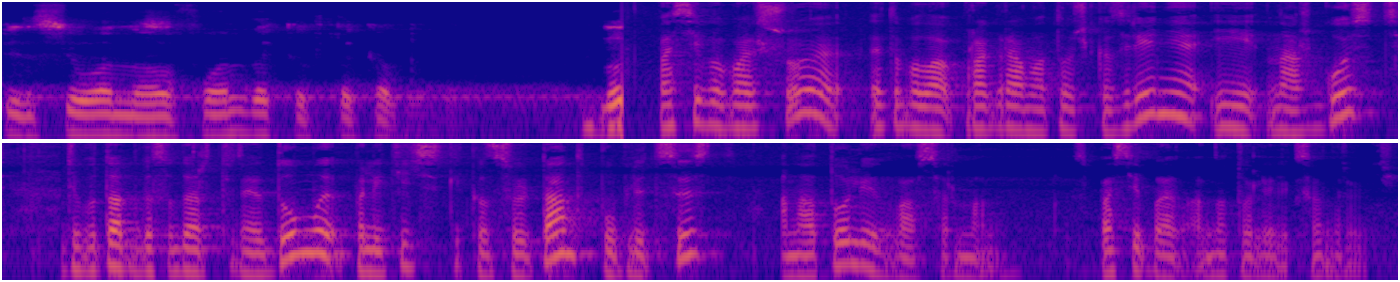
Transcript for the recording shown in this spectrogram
пенсионного фонда как такового. Ну... Спасибо большое. Это была программа «Точка зрения» и наш гость, депутат Государственной Думы, политический консультант, публицист Анатолий Вассерман. Спасибо, Анатолий Александрович.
